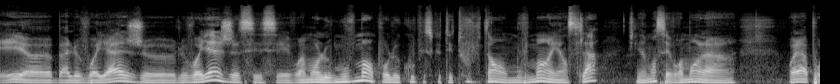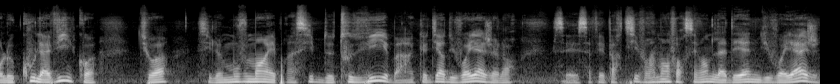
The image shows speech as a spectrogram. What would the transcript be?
Et bah, le voyage, le voyage, c'est vraiment le mouvement pour le coup, parce que tu es tout le temps en mouvement et en cela, finalement, c'est vraiment la, voilà, pour le coup, la vie, quoi. Tu vois, si le mouvement est principe de toute vie, bah, que dire du voyage alors? Ça fait partie vraiment forcément de l'ADN du voyage.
